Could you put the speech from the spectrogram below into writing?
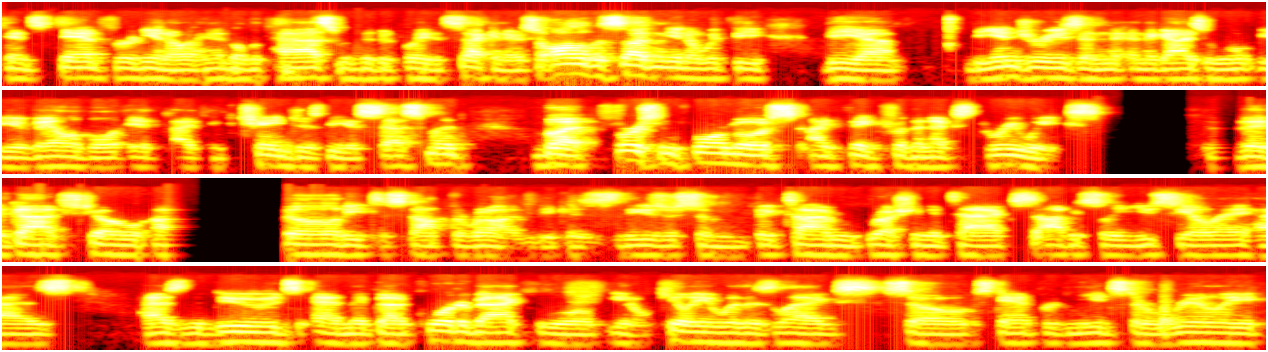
Can Stanford, you know, handle the pass with the depleted secondary? So all of a sudden, you know, with the the uh, the injuries and, and the guys who won't be available, it I think changes the assessment. But first and foremost, I think for the next three weeks, they've got to show ability to stop the run because these are some big time rushing attacks. Obviously, UCLA has has the dudes and they've got a quarterback who will you know kill you with his legs so stanford needs to really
